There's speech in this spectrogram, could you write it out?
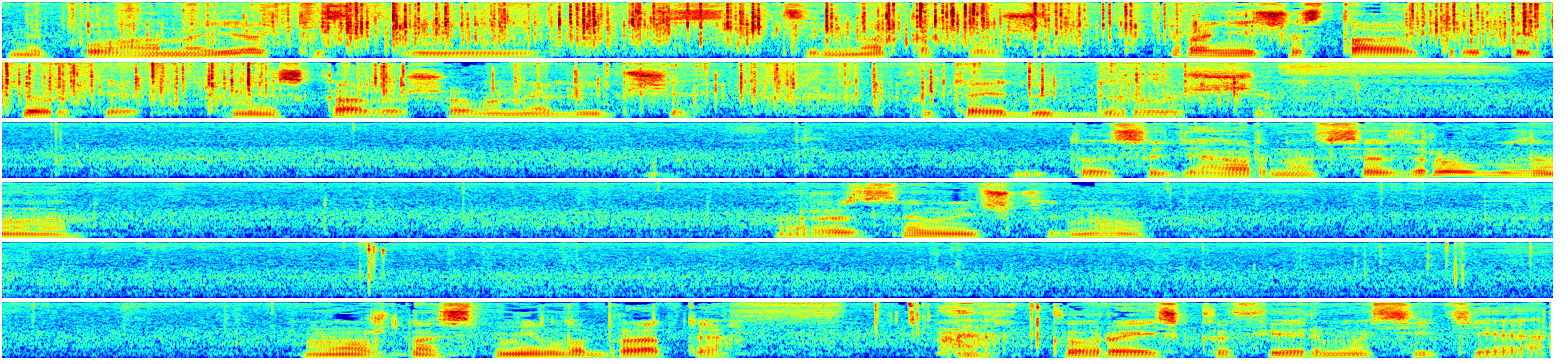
Непогана якість і ціна також. Раніше ставив три п'ятерки, не скажу, що вони ліпші, хоча йдуть дорожчі. Досить гарно все зроблено. Резиночки, ну. Можна сміло брати корейську фірму CTR.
